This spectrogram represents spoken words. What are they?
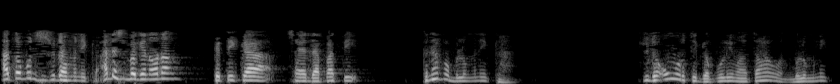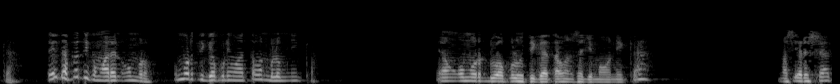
ataupun sesudah menikah. Ada sebagian orang ketika saya dapati kenapa belum menikah? Sudah umur 35 tahun belum menikah. Saya dapati kemarin umroh, umur 35 tahun belum menikah. Yang umur 23 tahun saja mau nikah masih irsyad.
